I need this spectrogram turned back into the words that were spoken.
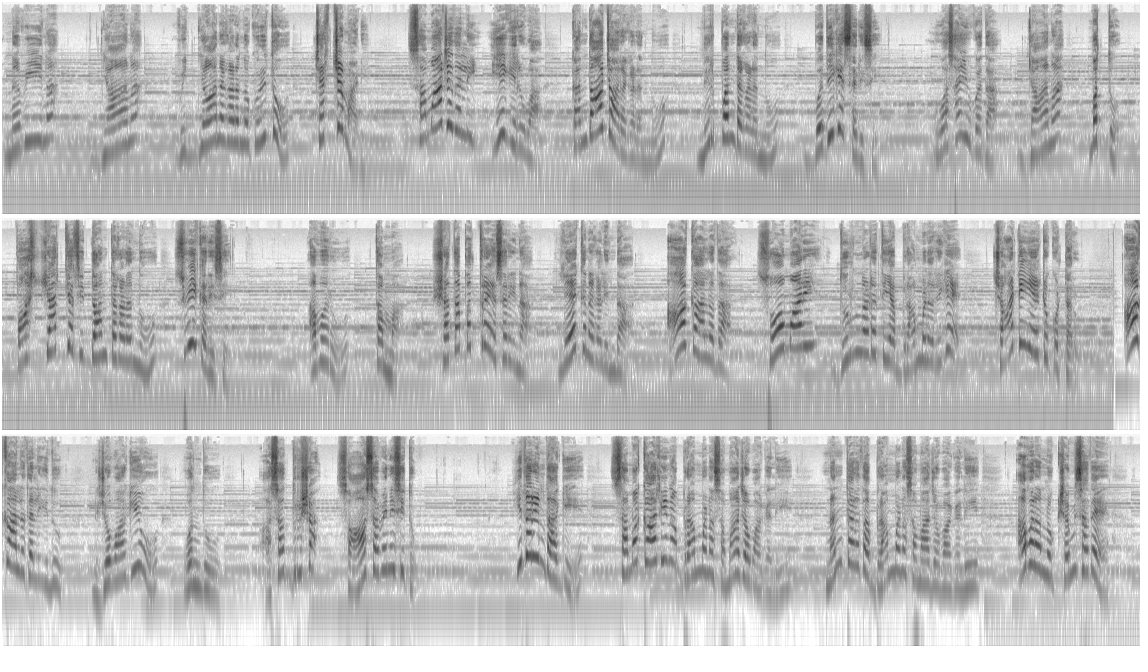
ನವೀನ ಜ್ಞಾನ ವಿಜ್ಞಾನಗಳನ್ನು ಕುರಿತು ಚರ್ಚೆ ಮಾಡಿ. ಸಮಾಜದಲ್ಲಿ ಈಗಿರುವ ಕಂದಾಚಾರಗಳನ್ನು, ನಿರ್ಬಂಧಗಳನ್ನು ಬದಿಗೆ ಸರಿಸಿ. ಹೊಸಯುಗದ ಜ್ಞಾನ ಮತ್ತು ಪಾಶ್ಚಾತ್ಯ ಸಿದ್ಧಾಂತಗಳನ್ನು ಸ್ವೀಕರಿಸಿ. ಅವರು ತಮ್ಮ ಶತಪತ್ರ ಹೆಸರಿನ ಲೇಖನಗಳಿಂದ ಆ ಕಾಲದ ಸೋಮಾರಿ ದುರ್ನಡತೆಯ ಬ್ರಾಹ್ಮಣರಿಗೆ ಚಾಟಿ ಏಟು ಕೊಟ್ಟರು. ಆ ಕಾಲದಲ್ಲಿ ಇದು ನಿಜವಾಗಿಯೂ ಒಂದು ಅಸದೃಶ ಸಾಹಸವೆನಿಸಿತು. ಇದರಿಂದಾಗಿ ಸಮಕಾಲೀನ ಬ್ರಾಹ್ಮಣ ಸಮಾಜವಾಗಲಿ, ನಂತರದ ಬ್ರಾಹ್ಮಣ ಸಮಾಜವಾಗಲಿ ಅವರನ್ನು ಕ್ಷಮಿಸದೆ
